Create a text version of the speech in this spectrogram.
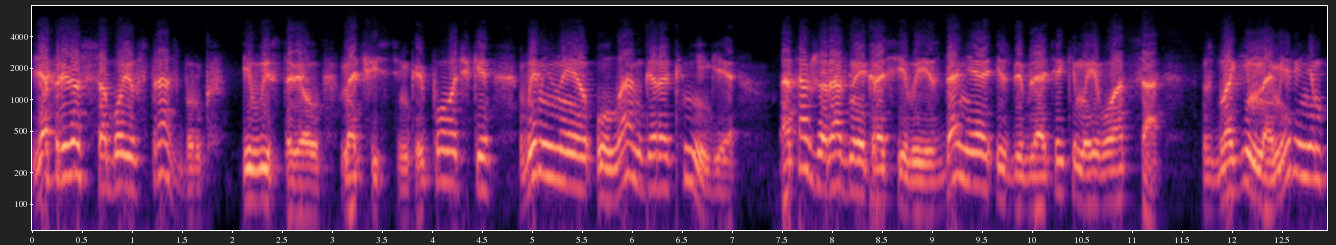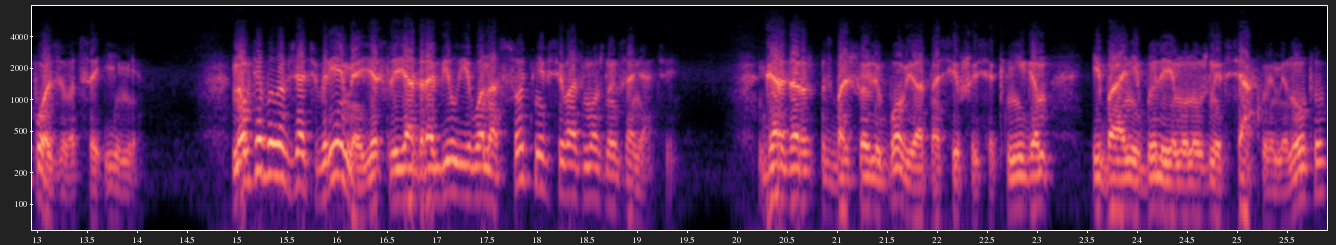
Я привез с собою в Страсбург и выставил на чистенькой полочке вымененные у Лангера книги а также разные красивые издания из библиотеки моего отца с благим намерением пользоваться ими. Но где было взять время, если я дробил его на сотни всевозможных занятий? Гердер, с большой любовью относившийся к книгам, ибо они были ему нужны всякую минуту,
